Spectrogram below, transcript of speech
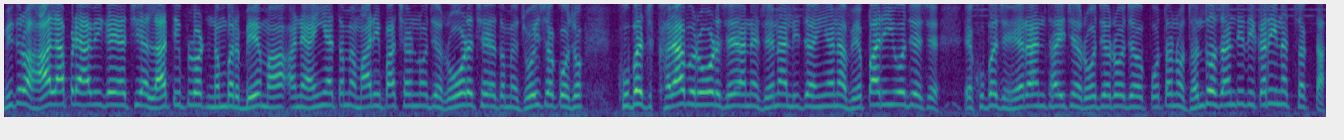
મિત્રો હાલ આપણે આવી ગયા છીએ લાતી પ્લોટ નંબર બેમાં અને અહીંયા તમે મારી પાછળનો જે રોડ છે તમે જોઈ શકો છો. ખૂબ જ ખરાબ રોડ છે અને જેના લીધે અહીંયાના વેપારીઓ જે છે એ ખૂબ જ હેરાન થાય છે. રોજે રોજ પોતાનો ધંધો શાંતિથી કરી નથી શકતા.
